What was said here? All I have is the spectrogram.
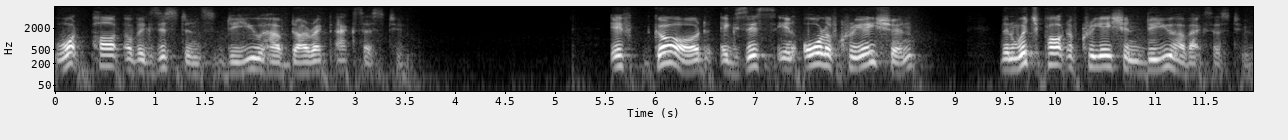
What part of existence do you have direct access to? If God exists in all of creation, then which part of creation do you have access to?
